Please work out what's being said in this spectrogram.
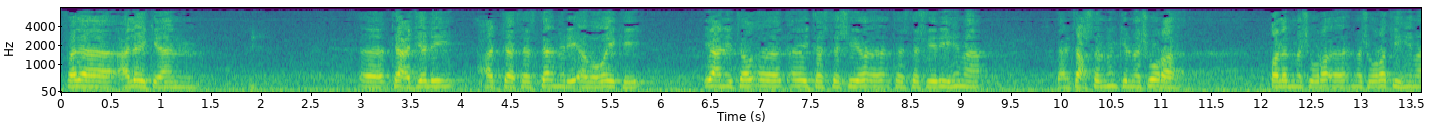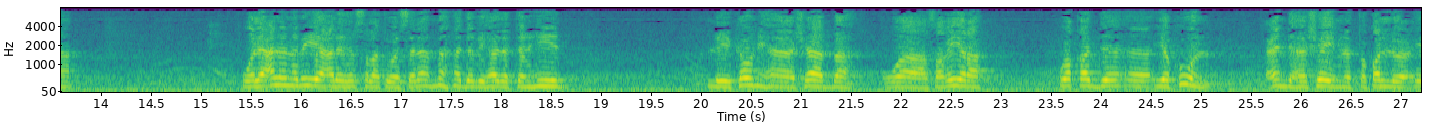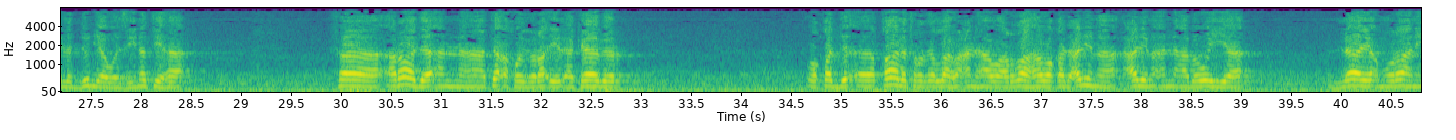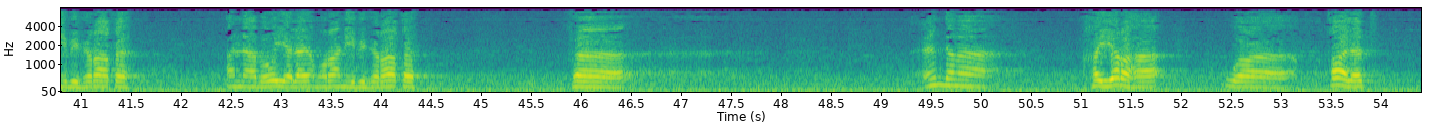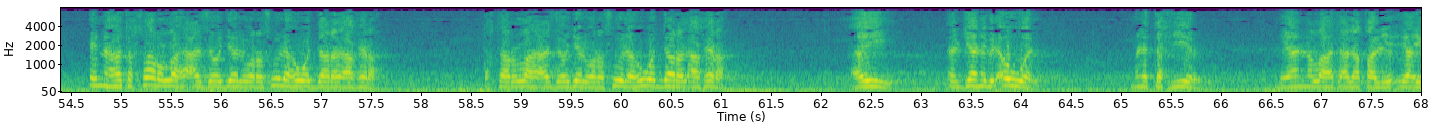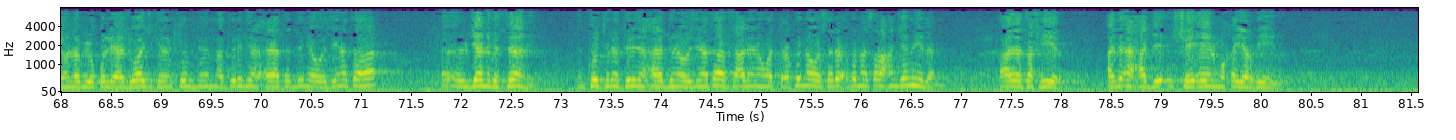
فلا عليك أن تعجلي حتى تستأمري أبويك. يعني آه، تستشير تستشيريهما. يعني تحصل منك المشورة طلب مشورة مشورتهما. ولعل النبي عليه الصلاة والسلام مهد بهذا التمهيد لكونها شابة وصغيرة وقد آه، يكون عندها شيء من التطلع إلى الدنيا وزينتها. فأراد أنها تأخذ رأي الأكابر وقد آه، قالت رضي الله عنها وأرضاها وقد علم علم أن أبوي لا يأمراني بفراقه أن أبوي لا يأمراني بفراقه ف عندما خيرها وقالت إنها تختار الله عز وجل ورسوله والدار الآخرة. تختار الله عز وجل ورسوله والدار الآخرة. أي الجانب الأول من التخيير. لأن الله تعالى قال يا أيها النبي قل لأزواجك إن كنتن تريدن الحياة الدنيا وزينتها. الجانب الثاني إن كنتن تريدن الحياة الدنيا وزينتها فتعالينا ومتعكن وسرحكن سراحا جميلا. هذا تخيير. هذا أحد الشيئين المخير فيهما.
